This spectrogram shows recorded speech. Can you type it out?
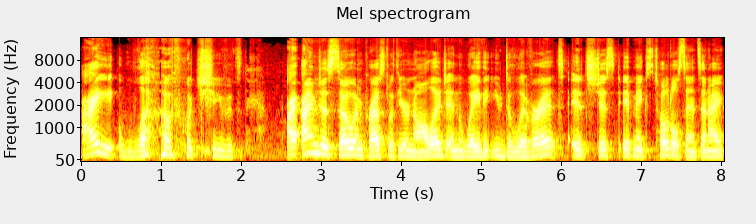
I love what you've. I, I'm just so impressed with your knowledge and the way that you deliver it. It's just, it makes total sense. And I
